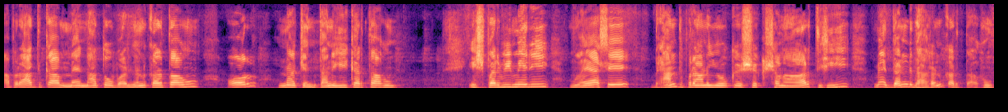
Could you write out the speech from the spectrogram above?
अपराध का मैं ना तो वर्णन करता हूँ और न चिंतन ही करता हूँ। इस पर भी मेरी माया से भ्रांत प्राणियों के शिक्षणार्थ ही मैं दंड धारण करता हूँ।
